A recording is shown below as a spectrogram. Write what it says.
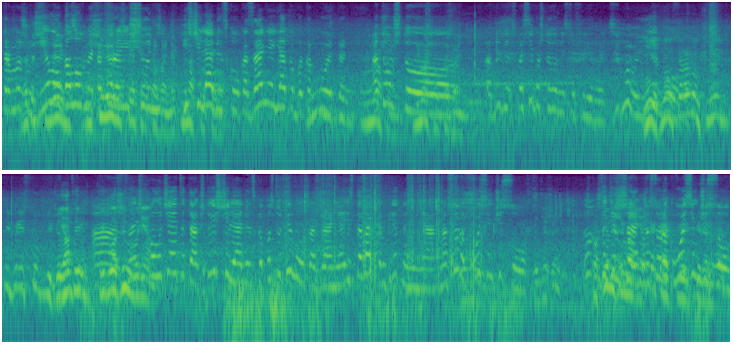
торможу Это дело уголовное, которое еще указание, из Челябинского указания, якобы какое-то, о том, не что... А вы Спасибо, что вы мне суфлируете. Ну, Нет, ну все равно, ну ты преступник. Я ну, при- А, предложил значит, вариант. получается так, что из Челябинска поступило указание арестовать конкретно меня на 48 часов. Задержать. Ну, задержать на вариант. 48 часов.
